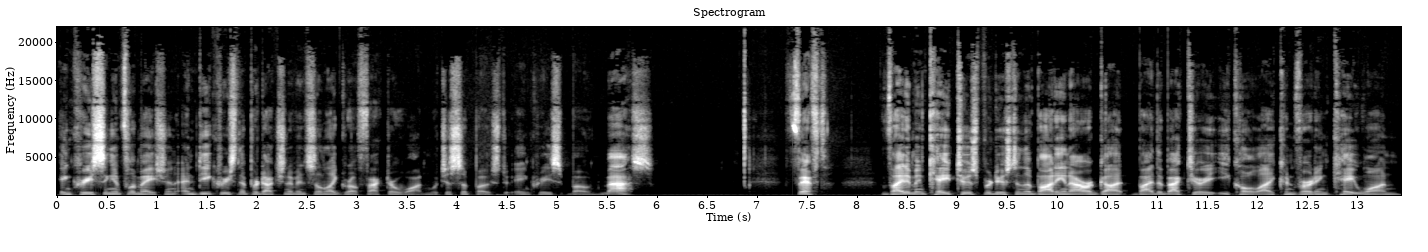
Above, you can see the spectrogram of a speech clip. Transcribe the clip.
increasing inflammation and decreasing the production of insulin like growth factor 1, which is supposed to increase bone mass. Fifth, vitamin K2 is produced in the body in our gut by the bacteria E. coli, converting K1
